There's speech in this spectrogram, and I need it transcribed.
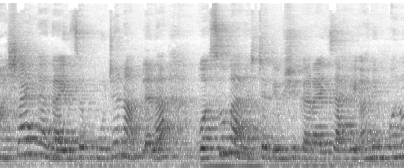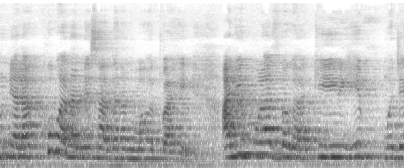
अशा ह्या गायीचं पूजन आपल्याला वसुबारसच्या दिवशी करायचं आहे. आणि म्हणून याला खूप अनन्यसाधारण महत्त्व आहे. आणि मुळात बघा की हे म्हणजे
